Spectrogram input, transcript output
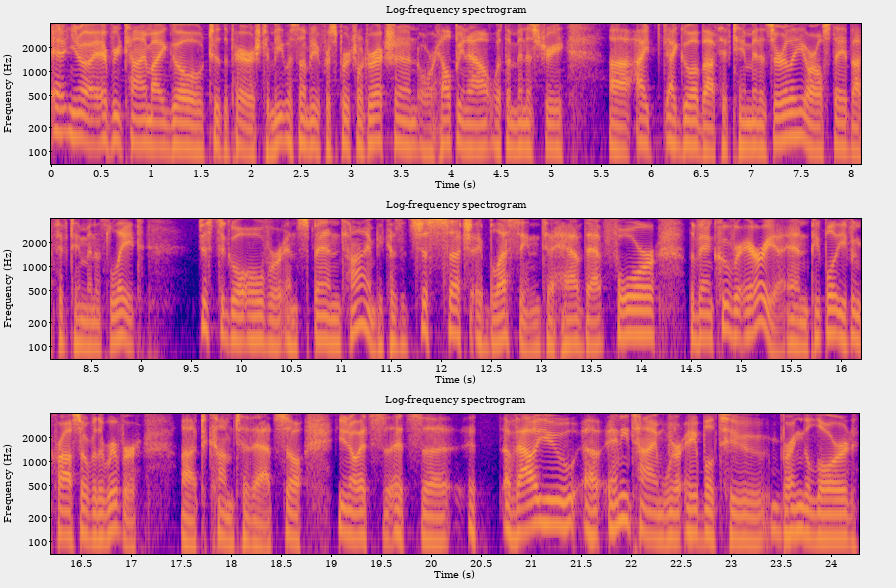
eh, you know, every time I go to the parish to meet with somebody for spiritual direction or helping out with a ministry, uh, I, I go about 15 minutes early or I'll stay about 15 minutes late just to go over and spend time because it's just such a blessing to have that for the Vancouver area and people even cross over the river uh, to come to that. So you know it's it's uh, a value uh, anytime we're able to bring the Lord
